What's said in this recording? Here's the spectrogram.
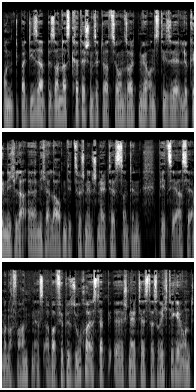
und bei dieser besonders kritischen Situation sollten wir uns diese Lücke nicht, äh, nicht erlauben, die zwischen den Schnelltests und den PCRs ja immer noch vorhanden ist. Aber für Besucher ist der äh, Schnelltest das Richtige und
